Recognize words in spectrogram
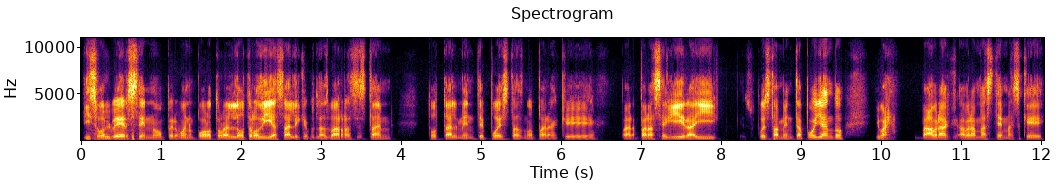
disolverse, ¿no? Pero bueno, por otro, el otro día sale que pues, las barras están totalmente puestas, ¿no? Para que, para, para seguir ahí supuestamente apoyando. Y bueno, habrá, habrá más temas que,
